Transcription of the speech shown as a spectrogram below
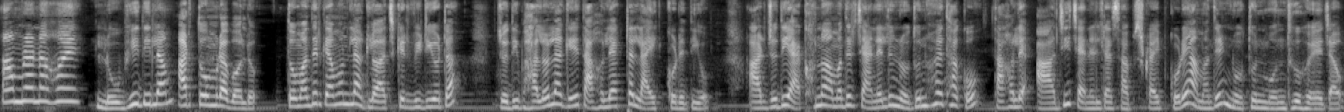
আমরা না হয় লোভই দিলাম। আর তোমরা বলো, তোমাদের কেমন লাগল আজকের ভিডিওটা? যদি ভালো লাগে তাহলে একটা লাইক করে দিও। আর যদি এখনও আমাদের চ্যানেলে নতুন হয়ে থাকো, তাহলে আজই চ্যানেলটা সাবস্ক্রাইব করে আমাদের নতুন বন্ধু হয়ে যাও।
